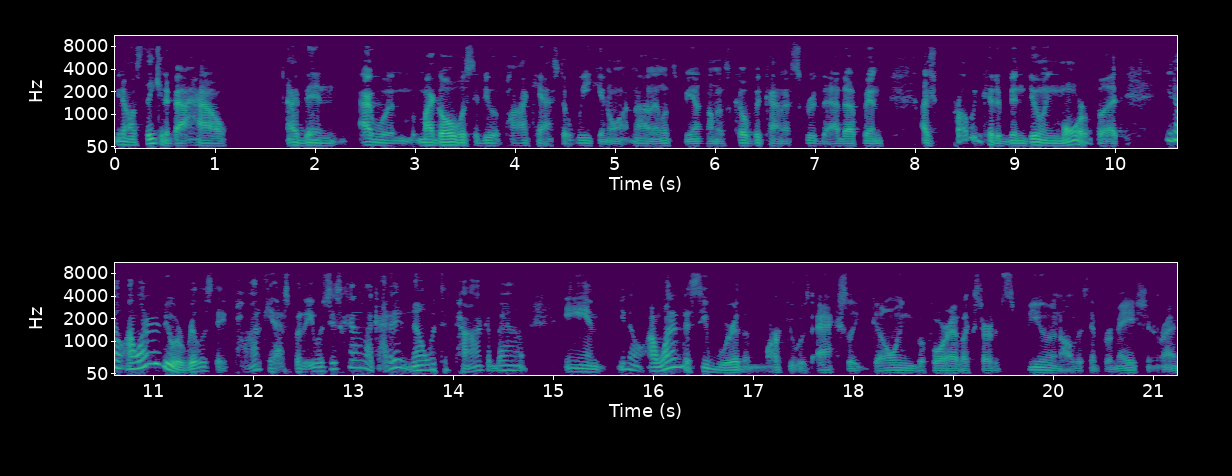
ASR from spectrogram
you know, I was thinking about how I've been. I would. My goal was to do a podcast a week and whatnot, and let's be honest, COVID kind of screwed that up, and I probably could have been doing more, but you know, I wanted to do a real estate podcast, but it was just kind of like I didn't know what to talk about. And, you know, I wanted to see where the market was actually going before I like started spewing all this information, right?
